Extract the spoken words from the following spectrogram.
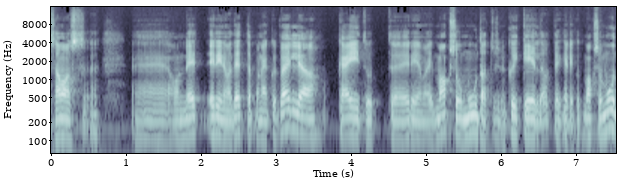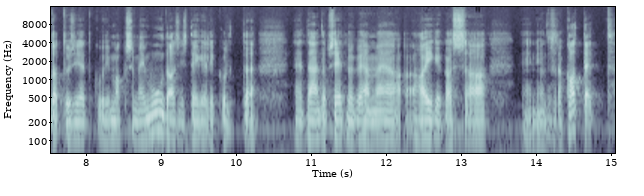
samas on et, erinevad ettepanekud välja käidud, erinevaid maksumuudatusi, need kõik eeldavad tegelikult maksumuudatusi, et kui makse me ei muuda, siis tegelikult eh, tähendab see, et me peame Haigekassa eh, nii-öelda seda katet,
